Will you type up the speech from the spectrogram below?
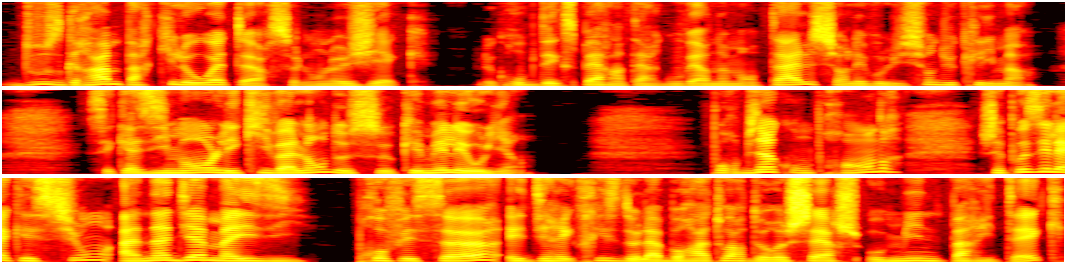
12 grammes par kilowattheure selon le GIEC, le groupe d'experts intergouvernemental sur l'évolution du climat. C'est quasiment l'équivalent de ce qu'émet l'éolien. Pour bien comprendre, j'ai posé la question à Nadia Maizi, professeure et directrice de laboratoire de recherche au mines ParisTech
